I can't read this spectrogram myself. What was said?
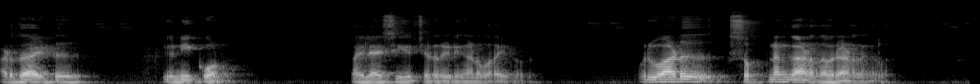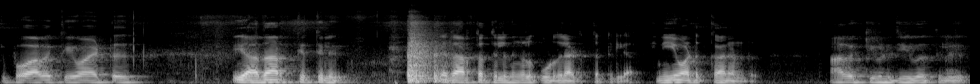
അടുത്തതായിട്ട് യുനീക്കോൺ പൈലായി സ്വീകരിച്ചയുടെ റീഡിംഗ് ആണ് പറയുന്നത്. ഒരുപാട് സ്വപ്നം കാണുന്നവരാണ് നിങ്ങൾ. ഇപ്പോൾ ആ വ്യക്തിയുമായിട്ട് യാഥാർത്ഥ്യത്തിൽ യഥാർത്ഥത്തിൽ നിങ്ങൾ കൂടുതൽ അടുത്തിട്ടില്ല. ഇനിയും അടുക്കാനുണ്ട്. ആ വ്യക്തിയുടെ ജീവിതത്തിൽ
